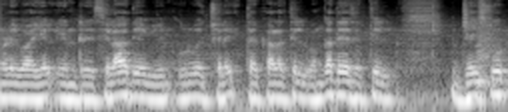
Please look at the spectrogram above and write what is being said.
நுழைவாயில் என்று சிலாதேவியின் உருவச்சிலை தற்காலத்தில் வங்கதேசத்தில் ஜெய்சூர்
